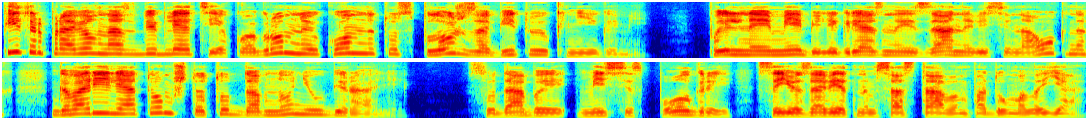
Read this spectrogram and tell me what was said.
Питер провел нас в библиотеку, огромную комнату, сплошь забитую книгами. Пыльная мебель и грязные занавеси на окнах говорили о том, что тут давно не убирали. Сюда бы миссис Полгрей с ее заветным составом, подумала я.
